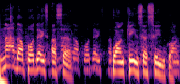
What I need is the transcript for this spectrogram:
nada podéis hacer. Juan 15, 5.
